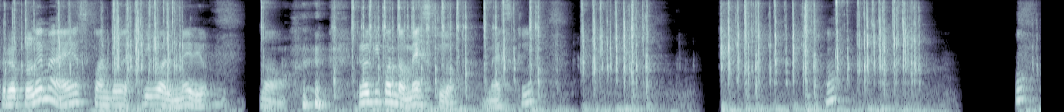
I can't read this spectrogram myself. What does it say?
Pero el problema es cuando escribo al medio. No. Creo que cuando mezclo. Mezclo. Oh. Oh.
